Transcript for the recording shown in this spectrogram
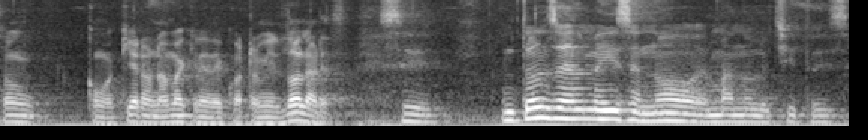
Son como quiera una máquina de 4 mil dólares. Sí. Entonces él me dice, no, hermano Luchito, dice,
